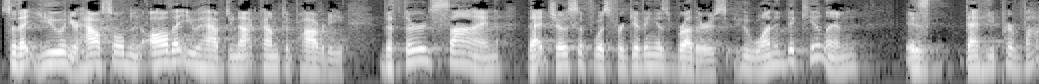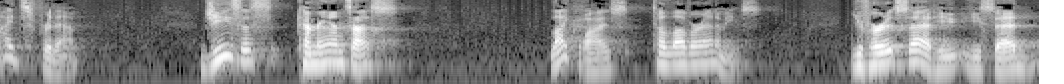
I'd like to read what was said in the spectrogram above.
so that you and your household and all that you have do not come to poverty. The third sign that Joseph was forgiving his brothers who wanted to kill him is that he provides for them. Jesus commands us, likewise, to love our enemies. You've heard it said, he, he said,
